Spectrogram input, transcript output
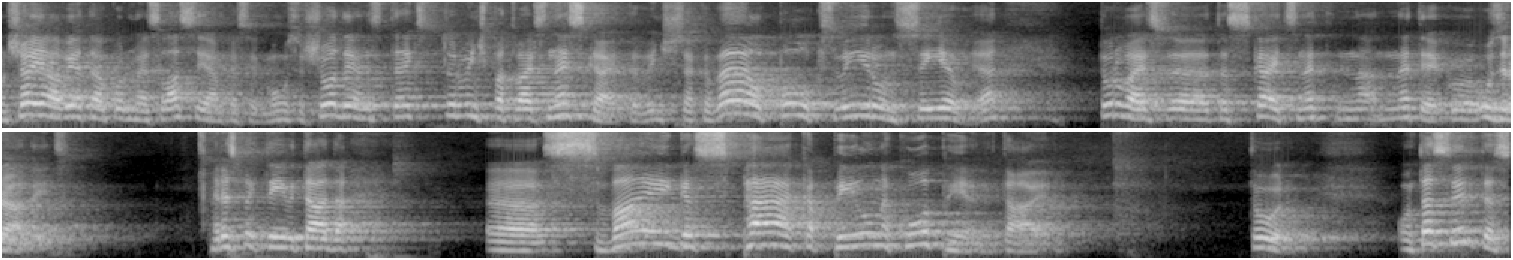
Un šajā vietā, kur mēs lasījām, kas ir mūsu šodienas teksts, tur viņš pat vairs neskaita. Viņš saka, vēl pulks vīru un sievu. Ja? Tur vairs eh, tas skaits net, netiek uzrādīts. Respektīvi, tāda uh, svaiga, spēka pilna kopiena tā ir. Tur. Un tas ir tas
